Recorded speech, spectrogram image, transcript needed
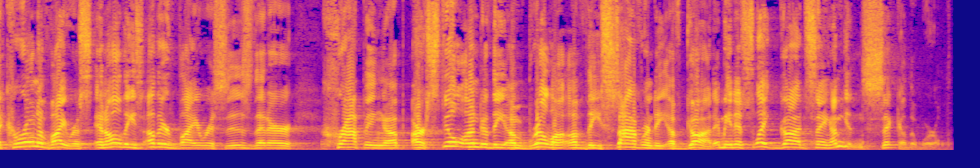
The coronavirus and all these other viruses that are cropping up are still under the umbrella of the sovereignty of God. I mean, it's like God saying, I'm getting sick of the world.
